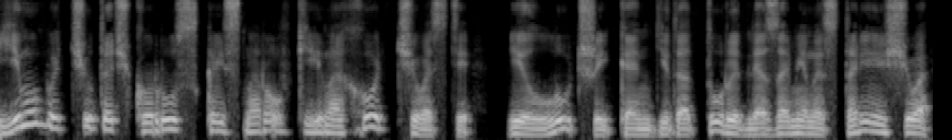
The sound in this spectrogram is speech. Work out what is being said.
Ему бы чуточку русской сноровки и находчивости и лучшей кандидатуры для замены стареющего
